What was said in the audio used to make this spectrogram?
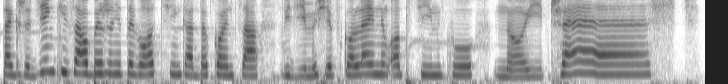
Także dzięki za obejrzenie tego odcinka do końca. Widzimy się w kolejnym odcinku. No i cześć!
